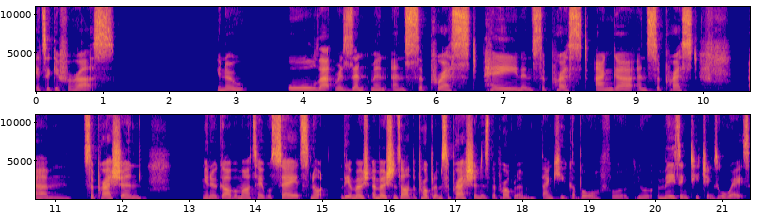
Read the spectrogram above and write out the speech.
it's a gift for us you know all that resentment and suppressed pain and suppressed anger and suppressed um, suppression. You know, Gabor Mate will say it's not the emotion, emotions aren't the problem, suppression is the problem. Thank you, Gabor, for your amazing teachings always.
